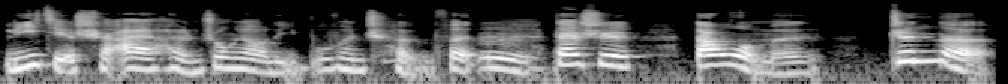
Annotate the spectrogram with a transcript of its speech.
理解是爱很重要的一部分成分。嗯，但是当我们真的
